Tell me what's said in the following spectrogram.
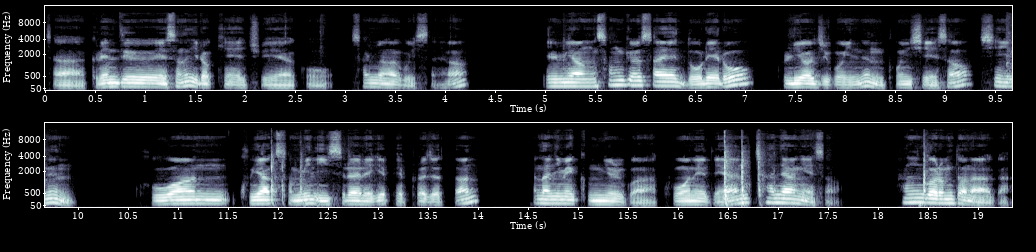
자, 그랜드에서는 이렇게 주의하고 설명하고 있어요. 일명 선교사의 노래로 불리어지고 있는 본시에서 시인은 구원, 구약 선민 이스라엘에게 베풀어졌던 하나님의 극률과 구원에 대한 찬양에서 한 걸음 더 나아가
